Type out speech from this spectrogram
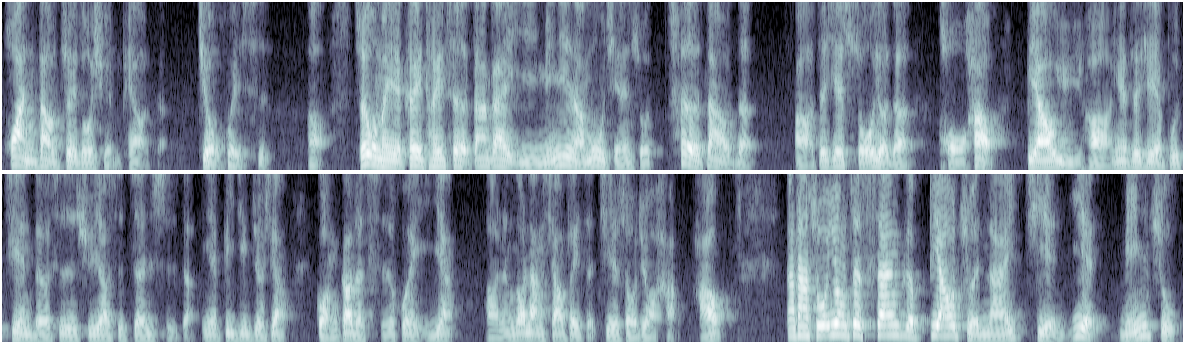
换到最多选票的，就会是啊。所以我们也可以推测，大概以民进党目前所测到的啊，这些所有的口号、标语哈，因为这些也不见得是需要是真实的，因为毕竟就像广告的词汇一样。啊，能够让消费者接受就好。好，那他说用这三个标准来检验民主、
